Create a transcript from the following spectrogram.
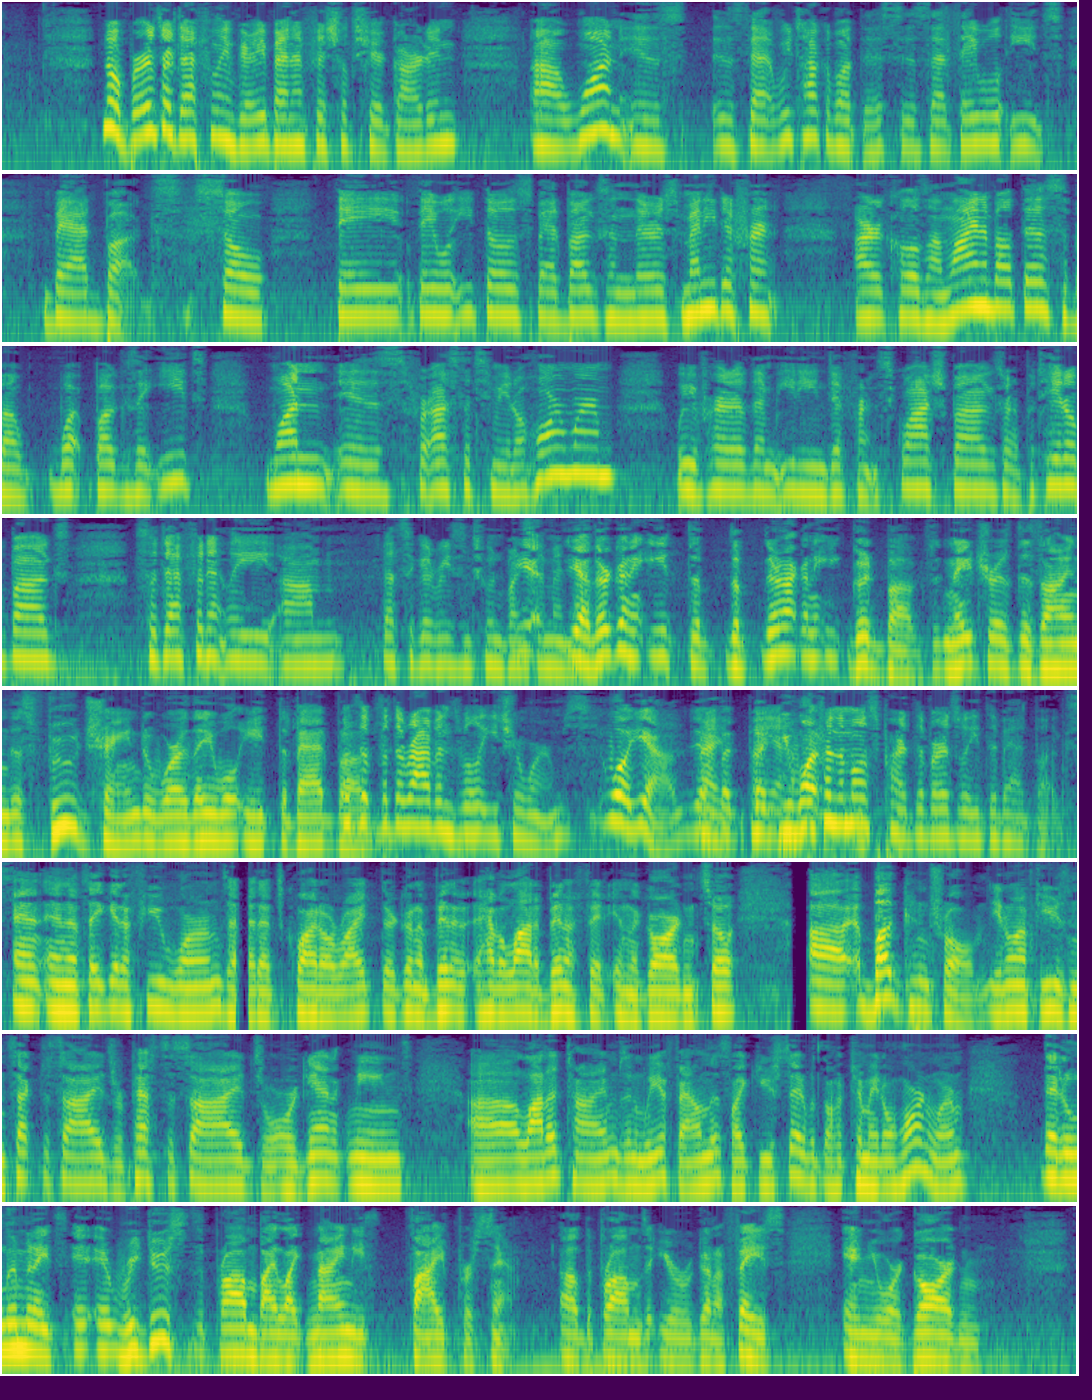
No, birds are definitely very beneficial to your garden. Uh, one is is that we talk about this is that they will eat bad bugs. So they they will eat those bad bugs, and there's many different articles online about this about what bugs they eat. One is for us the tomato hornworm. We've heard of them eating different squash bugs or potato bugs. So definitely, um, that's a good reason to invite Yeah, them in. yeah, they're going to eat the, the. They're not going to eat good bugs. Nature has designed this food chain to where they will eat the bad but bugs. the, but the robins will eat your worms. well, yeah, yeah right, but but yeah, you want for the most part, the birds will eat the bad bugs. and and if they get a few worms, that, that's quite all right. They're going to bene- have a lot of benefit in the garden. So, uh, bug control. You don't have to use insecticides or pesticides or organic means. Uh, a lot of times, and we have found this, like you said, with the tomato hornworm, that eliminates it, it reduces the problem by like ninety five percent of the problems that you're going to face in your garden.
